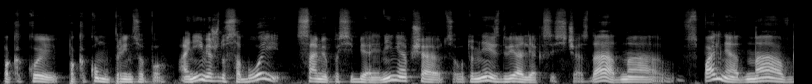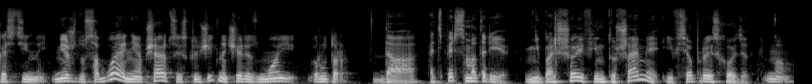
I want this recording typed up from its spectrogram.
По, какой, по какому принципу? Они между собой, сами по себе, они не общаются. Вот у меня есть две Алексы сейчас, да, одна в спальне, одна в гостиной. Между собой они общаются исключительно через мой рутер. Да, а теперь смотри, небольшой финт ушами, и все происходит. Ну.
